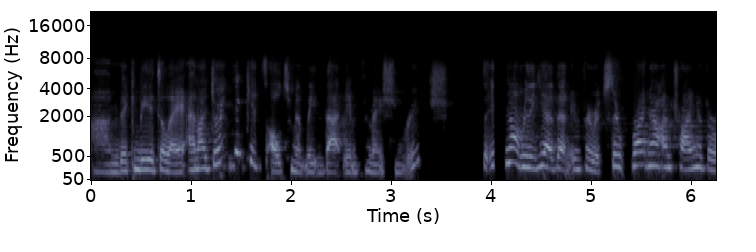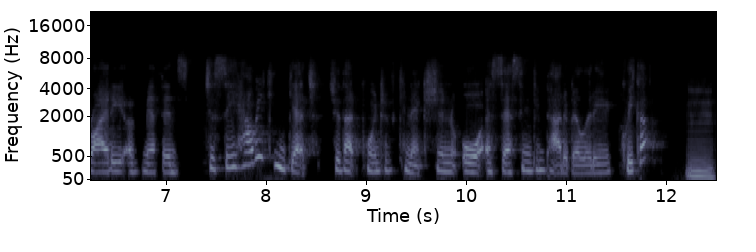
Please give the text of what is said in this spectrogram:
Um, there can be a delay. And I don't think it's ultimately that information rich. So It's not really, yeah, that info rich. So right now I'm trying a variety of methods to see how we can get to that point of connection or assessing compatibility quicker. Mm.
